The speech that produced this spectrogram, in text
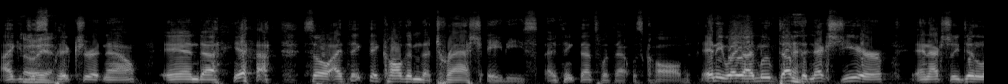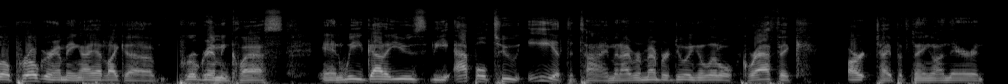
I can Oh, just yeah. picture it now. And uh, yeah, so I think they called them the trash 80s. I think that's what that was called. Anyway, I moved up the next year and actually did a little programming. I had like a programming class and we got to use the Apple IIe at the time. And I remember doing a little graphic art type of thing on there. And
